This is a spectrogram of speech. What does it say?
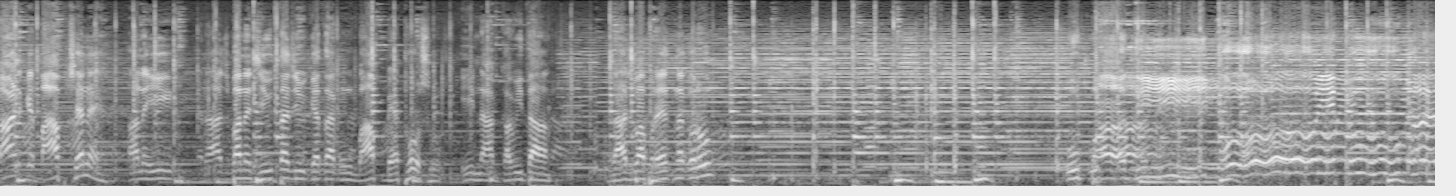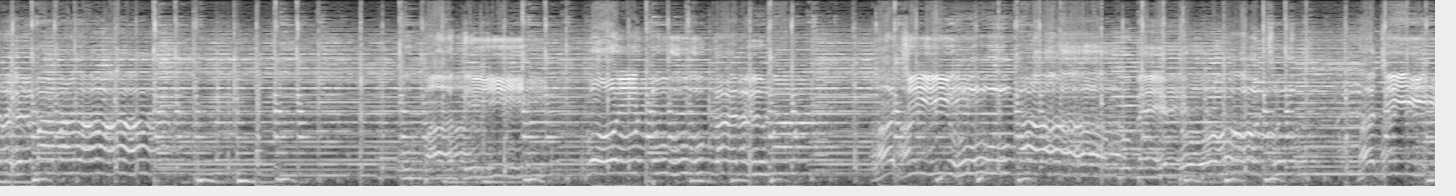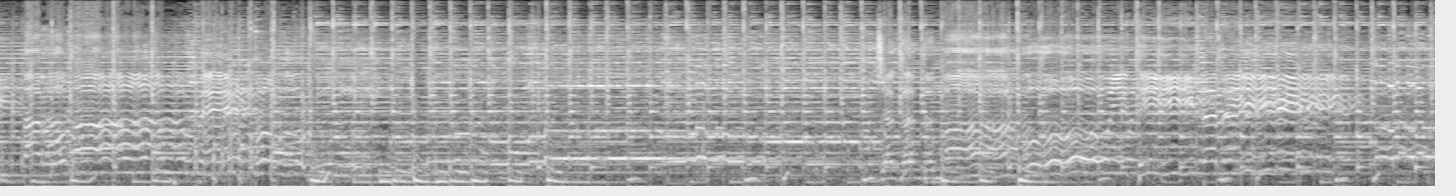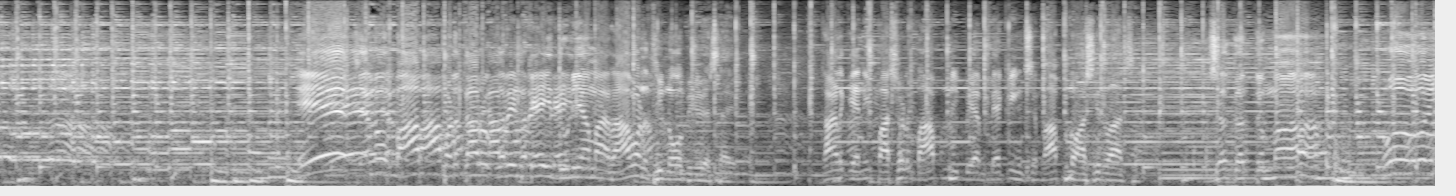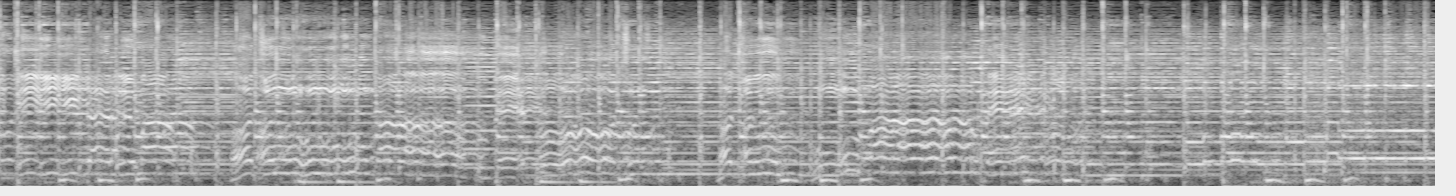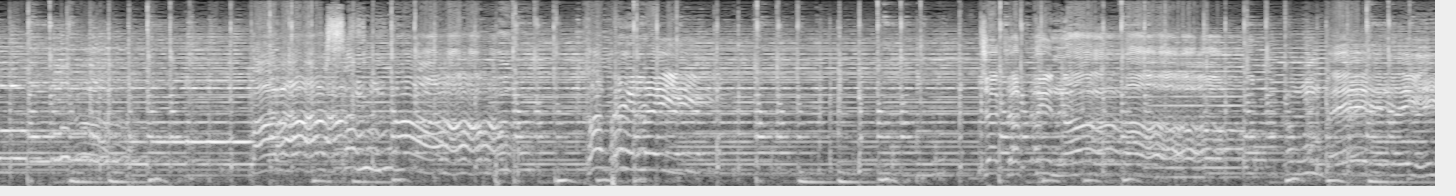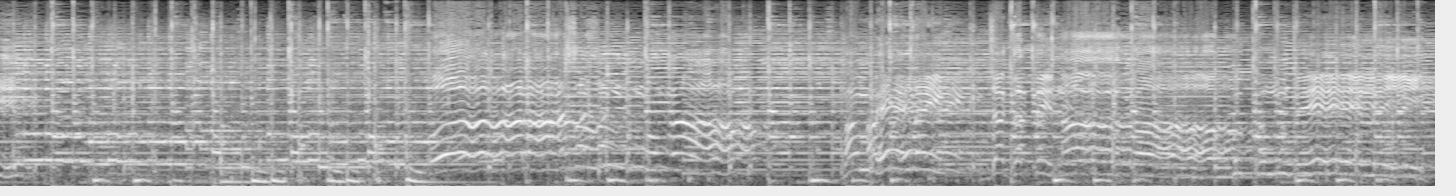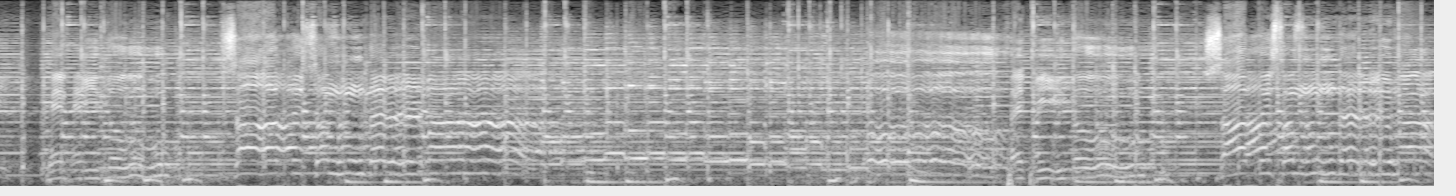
કારણ કે બાપ છે ને, અને એ રાજબાને જીવતા જીવ કહેતા કે હું બાપ બેઠો છું એ ના કવિતા રાજબા પ્રયત્ન કરું. ઉપાધિ કોઈ જગતમાં કોઈથી નથી એ પડકારો કરીને કે દુનિયામાં રાવણ નો બીવે સાહેબ. કારણ કે એની પાછળ બાપની બેકિંગ છે, બાપનો આશીર્વાદ છે. જગતમાં કોઈથી દઉં સાત સંદરમાં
